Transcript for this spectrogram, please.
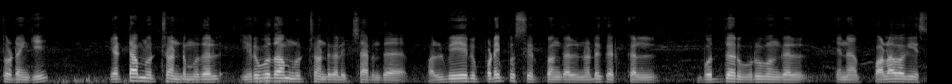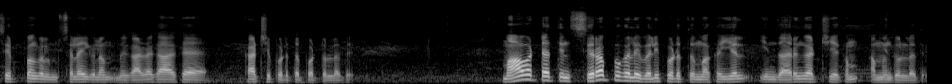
தொடங்கி எட்டாம் நூற்றாண்டு முதல் இருபதாம் நூற்றாண்டுகளைச் சார்ந்த பல்வேறு புடைப்பு சிற்பங்கள் நடுகற்கள் புத்தர் உருவங்கள் என பல வகை சிற்பங்களும் சிலைகளும் மிக அழகாக காட்சிப்படுத்தப்பட்டுள்ளது. மாவட்டத்தின் சிறப்புகளை வெளிப்படுத்தும் வகையில் இந்த அருங்காட்சியகம் அமைந்துள்ளது.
